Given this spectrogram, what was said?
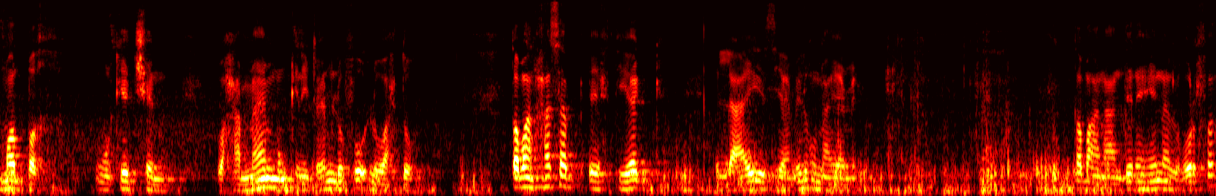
مطبخ وكيتشن. وحمام ممكن يتعملوا فوق لوحدهم طبعا حسب احتياج اللي عايز يعملهم هيعمله طبعا عندنا هنا الغرفة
